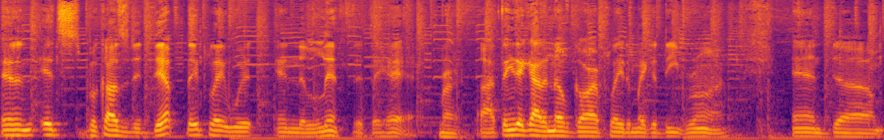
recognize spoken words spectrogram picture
And it's because of the depth they play with and the length that they have. Right. I think they got enough guard play to make a deep run, and um,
